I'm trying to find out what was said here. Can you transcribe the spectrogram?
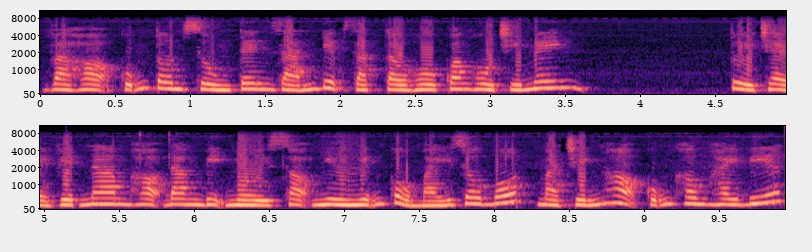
và họ cũng tôn sùng tên gián điệp giặc tàu Hồ Quang Hồ Chí Minh. Tuổi trẻ Việt Nam họ đang bị nhồi sọ như những cổ máy robot mà chính họ cũng không hay biết.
